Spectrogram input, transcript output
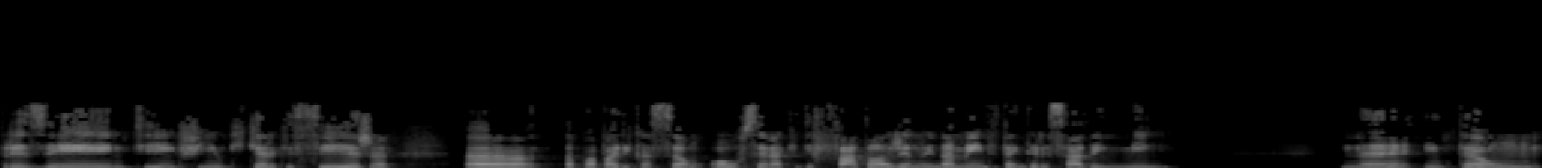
presente, enfim, o que quer que seja, a, a paparicação, ou será que de fato ela genuinamente está interessada em mim? Né? Então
